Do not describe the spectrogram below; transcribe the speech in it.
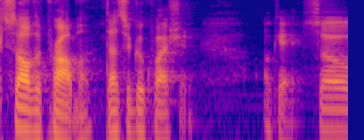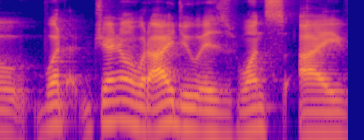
solve the problem? That's a good question. Okay, so what generally what I do is once I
